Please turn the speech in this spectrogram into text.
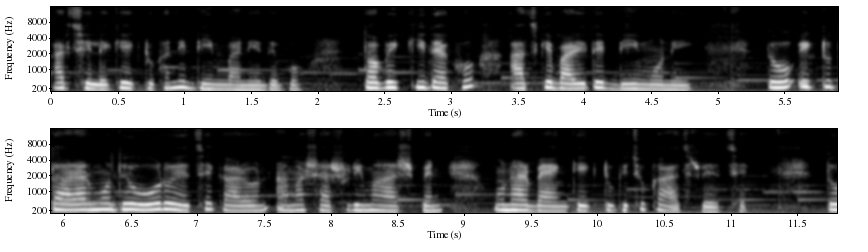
আর ছেলেকে একটুখানি ডিম বানিয়ে দেব। তবে কি দেখো, আজকে বাড়িতে ডিমও নেই। তো একটু তারার মধ্যে ও রয়েছে কারণ আমার শাশুড়ি মা আসবেন ওনার ব্যাংকে একটু কিছু কাজ রয়েছে। তো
